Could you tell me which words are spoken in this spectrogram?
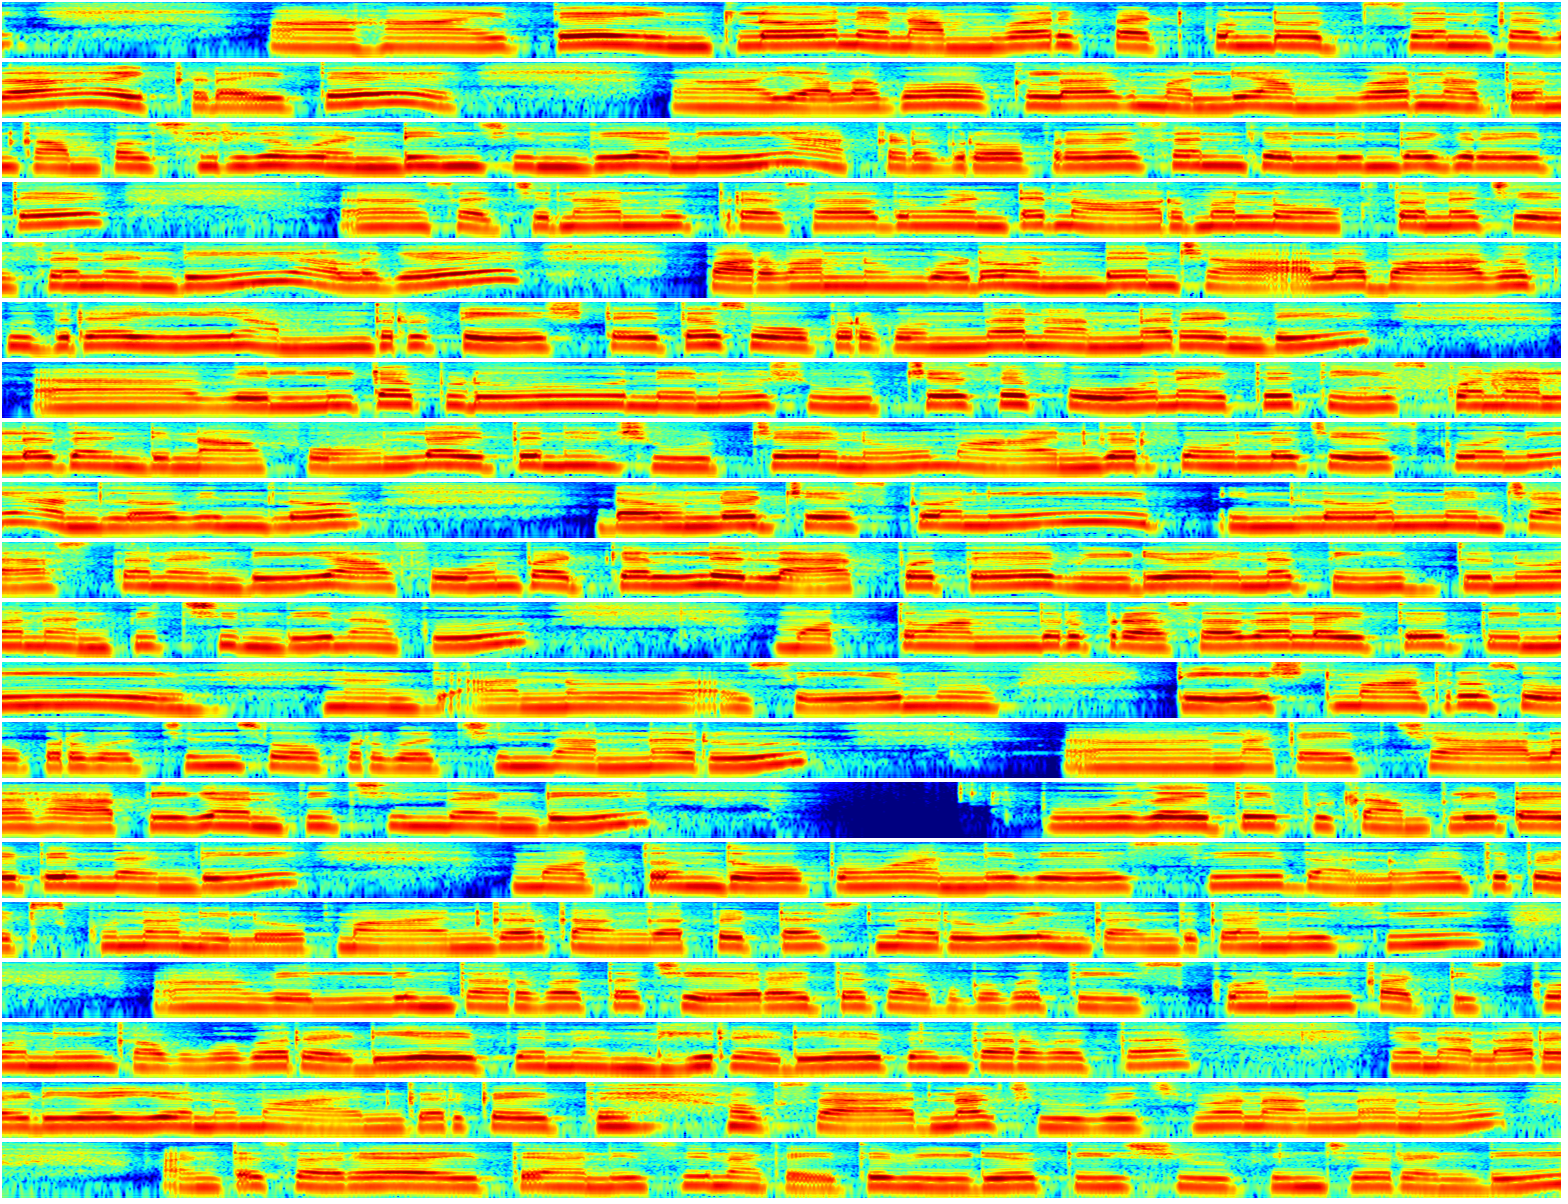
ఆహా అయితే ఇంట్లో నేను అమ్మవారికి పెట్టకుండా వచ్చాను కదా. ఇక్కడైతే ఎలాగో ఒకలాగా మళ్ళీ అమ్మవారు నాతో కంపల్సరీగా వండించింది అని అక్కడ గృహప్రవేశానికి వెళ్ళిన దగ్గర అయితే సత్యనారాయణమూర్తి ప్రసాదం అంటే నార్మల్ నూకతోనే చేశానండి. అలాగే పరమాన్నం కూడా వండాను. చాలా బాగా కుదిరాయి. అందరూ టేస్ట్ అయితే సూపర్గా ఉందని అన్నారండి. వెళ్ళేటప్పుడు నేను షూట్ చేసే ఫోన్ అయితే తీసుకొని వెళ్ళలేదండి. నా ఫోన్లో అయితే నేను షూట్ చేయను. మా ఆయన గారి ఫోన్లో చేసుకొని అందులో ఇందులో డౌన్లోడ్ చేసుకొని ఇందులో నేను చేస్తానండి. ఆ ఫోన్ పట్టుకెళ్ళలేదు. లేకపోతే వీడియో అయినా తీద్దును అని అనిపించింది నాకు. మొత్తం అందరూ ప్రసాదాలు అయితే తిని అన్న సేమ్ టేస్ట్ మాత్రం సూపర్గా వచ్చింది సూపర్గా వచ్చింది అన్నారు. నాకైతే చాలా హ్యాపీగా అనిపించిందండి. పూజ అయితే ఇప్పుడు కంప్లీట్ అయిపోయిందండి. మొత్తం ధూపం అన్నీ వేసి దండం అయితే పెట్టుకున్నాను. ఈలోపు మా ఆయన గారు కంగారు పెట్టేస్తున్నారు. ఇంక అందుకనేసి వెళ్ళిన తర్వాత చీర అయితే గబగబా తీసుకొని కట్టేసుకొని గబగబా రెడీ అయిపోయానండి. రెడీ అయిపోయిన తర్వాత నేను ఎలా రెడీ అయ్యానో మా ఆయన గారికి అయితే ఒకసారి నాకు చూపించమని అన్నాను. అంటే సరే అయితే అనేసి నాకైతే వీడియో తీసి చూపించారండి.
